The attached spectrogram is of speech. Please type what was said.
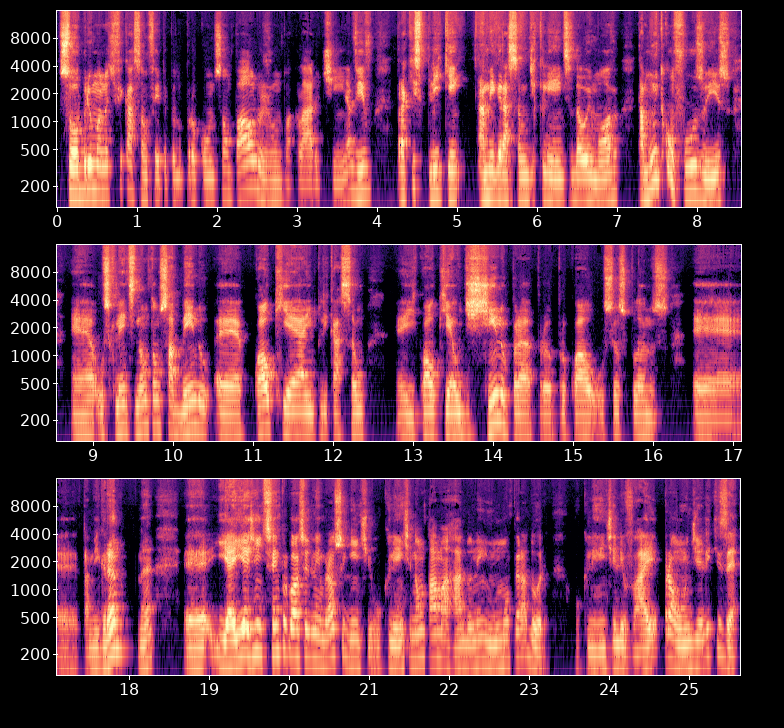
sobre uma notificação feita pelo PROCON de São Paulo, junto a Claro, TIM e a Vivo, para que expliquem a migração de clientes da Oi Imóvel. Está muito confuso isso, é, os clientes não estão sabendo é, qual que é a implicação é, e qual que é o destino para o qual os seus planos está é, tá migrando, né? É, e aí a gente sempre gosta de lembrar o seguinte: o cliente não está amarrado a nenhuma operadora. O cliente ele vai para onde ele quiser.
